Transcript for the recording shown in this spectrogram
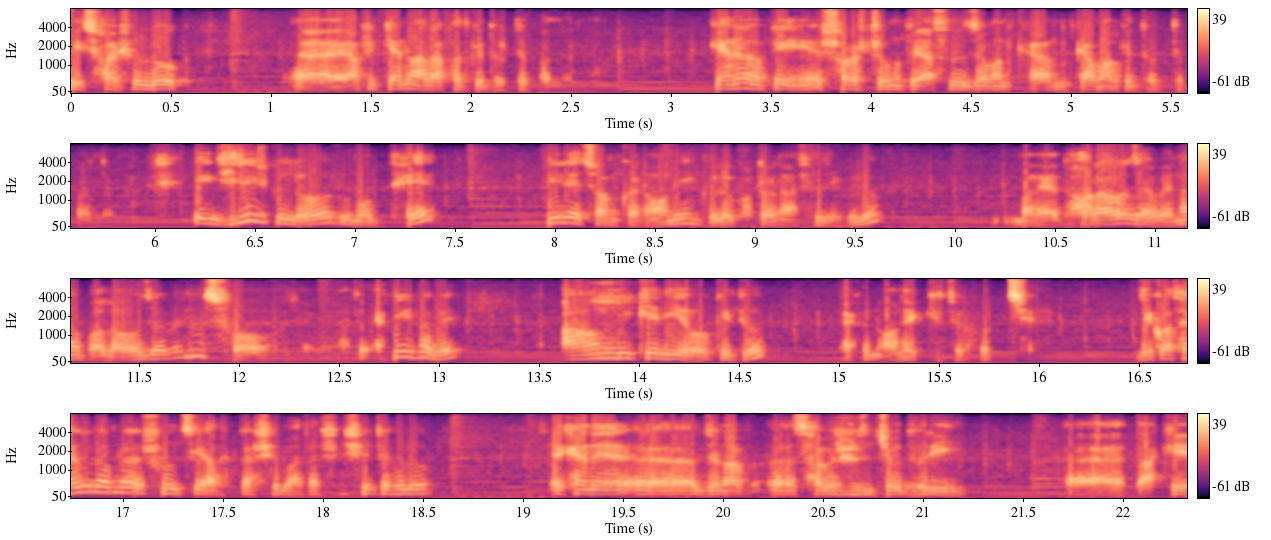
এই ছয়শো লোক আপনি কেন আরাফাতকে ধরতে পারলেন না? কেন আপনি স্বরাষ্ট্রমন্ত্রী আসাদুজ্জামান খান কামালকে ধরতে পারলেন এই জিনিসগুলোর মধ্যে ফিরে চমকানো অনেকগুলো ঘটনা আছে যেগুলো মানে ধরাও যাবে না, বলাও যাবে না, ছোঁয়াও যাবে না। তো একইভাবে আওয়ামী লীগকে নিয়েও কিন্তু এখন অনেক কিছু হচ্ছে। যে কথাগুলো আমরা শুনছি আকাশে বাতাসে, সেটা হলো এখানে জনাব সাবির হোসেন চৌধুরী তাকে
